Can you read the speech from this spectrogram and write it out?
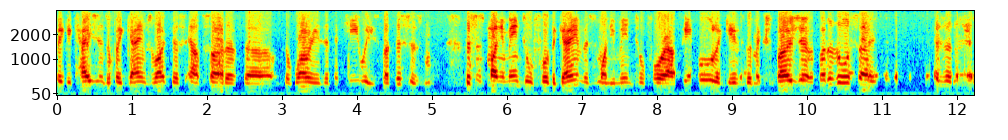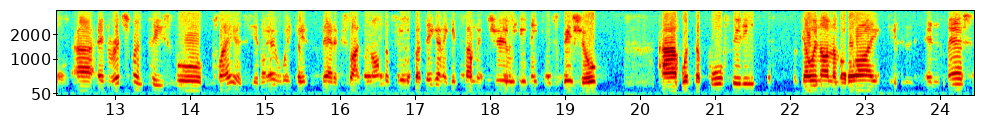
big occasions or big games like this outside of the the Warriors and the Kiwis, but this is this is monumental for the game. This is monumental for our people. It gives them exposure, but it also is an uh, enrichment piece for players. You know, we get that excitement on the field, but they're going to get something truly unique and special uh, with the forfeiting going on the marae, getting immersed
